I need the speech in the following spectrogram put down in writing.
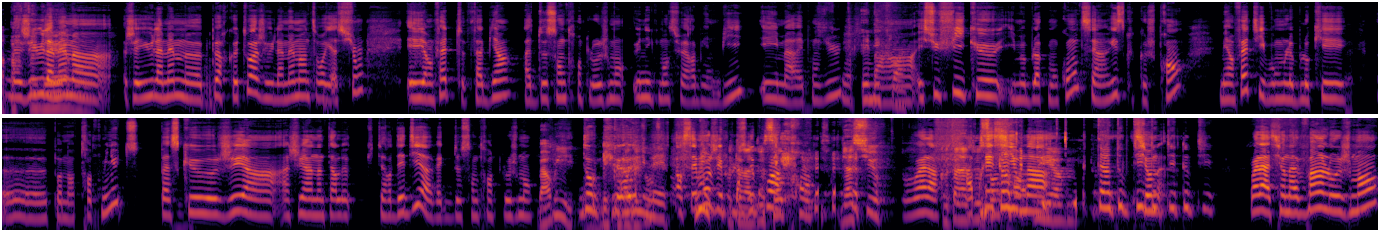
Mais j'ai eu la même, partenaire ou heu, j'ai eu la même, heu, peur que toi, j'ai eu la même interrogation et en fait, Fabien a 230 logements uniquement sur Airbnb et il m'a répondu. «Ben, il suffit qu'il me bloque mon compte, c'est un risque que je prends, mais en fait, ils vont me le bloquer, heu, pendant 30 minutes parce que j'ai un j'ai un interlocuteur dédié avec 230 logements. Bah oui, mais Donc quand tu as heu, oui, 200 mais forcément, oui, j'ai plus de poids». 230, bien sûr. Voilà. Après, mais quand si tu on230 a mais, es un tout petit, si on tout petit, tout petit. Voilà, si on a 20 logements,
